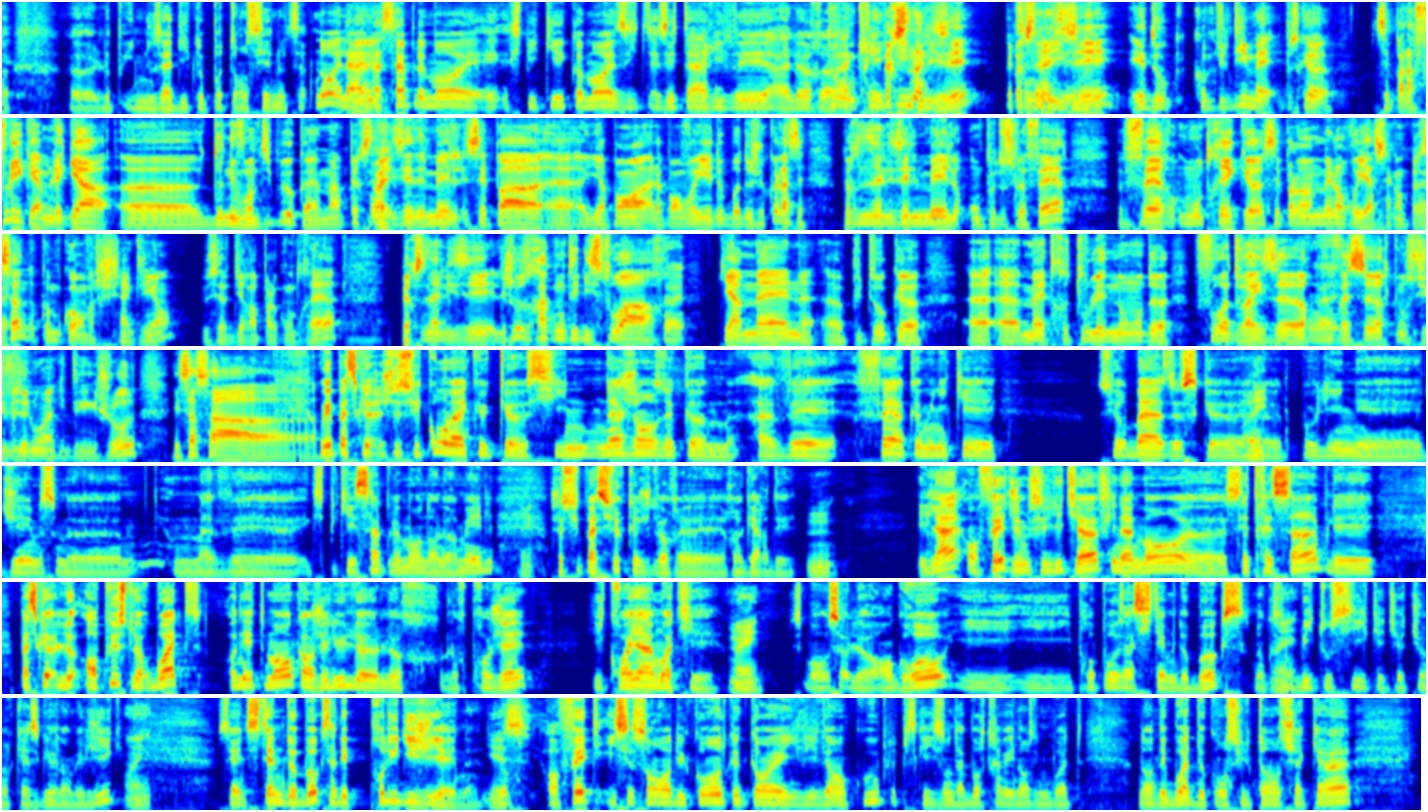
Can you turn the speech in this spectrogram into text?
et, euh, le- il nous a dit que le potentiel. Non, elle a, Ouais. elle a simplement expliqué comment elles, étaient arrivées à leur à Donc, créer personnalisé, Personnalisé, personnalisé. Et donc, comme tu le dis, mais parce que c'est pas la folie quand même, les gars, euh, donnez-vous un petit peu quand même. hein. Personnaliser des mails, c'est pas, euh, y a pas, elle a pas envoyé de boîte de chocolat. C'est personnaliser le mail, on peut tous le faire. Faire montrer que c'est pas le même mail envoyé à 50 personnes, comme quoi on va chercher un client, ça ne dira pas le contraire. Personnaliser les choses, raconter l'histoire Ouais. qui amène euh, plutôt que euh, euh, mettre tous les noms de faux advisors, Ouais. professeurs qui ont suivi de loin, qui quelque chose. Et ça, ça. Oui, parce que je suis convaincu que si une agence de com avait fait un communiqué sur base de ce que Oui. Pauline et James me- m'avaient expliqué simplement dans leur mail, Oui. je suis pas sûr que je l'aurais regardé. hmm. Et là, en fait, je me suis dit, tiens, finalement, c'est très simple. Et... Parce que, le- en plus, leur boîte, honnêtement, quand j'ai lu le- leur, leur projet, j'y croyais à moitié. Oui. Bon, ça, le- en gros, ils, ils proposent un système de box, donc Oui. son B2C, qui est toujours casse-gueule en Belgique. Oui. C'est un système de box à des produits d'hygiène. Yes. En fait, ils se sont rendus compte que quand ils vivaient en couple, parce qu'ils ont d'abord travaillé dans une boîte, dans des boîtes de consultants chacun,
